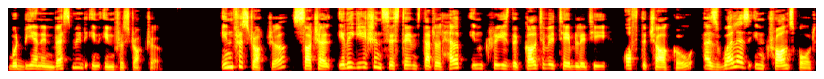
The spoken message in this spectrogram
would be an investment in infrastructure. Infrastructure, such as irrigation systems that will help increase the cultivatability of the Chaco, as well as in transport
